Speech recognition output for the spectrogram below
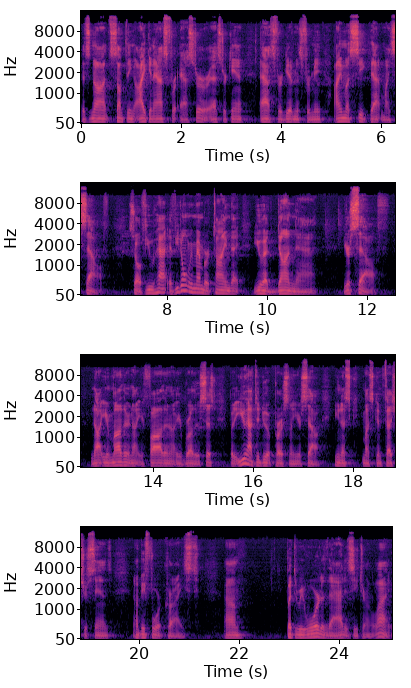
It's not something I can ask for Esther or Esther can't ask forgiveness for me. I must seek that myself. So if you ha- if you don't remember a time that you had done that yourself, not your mother, not your father, not your brother or sister, But you have to do it personally yourself. You must, must confess your sins uh, before Christ. Um, but the reward of that is eternal life.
